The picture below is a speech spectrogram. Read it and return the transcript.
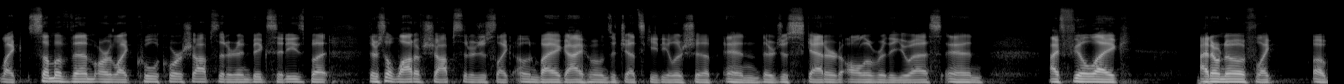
like some of them are like cool core shops that are in big cities but there's a lot of shops that are just like owned by a guy who owns a jet ski dealership and they're just scattered all over the us and i feel like i don't know if like a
